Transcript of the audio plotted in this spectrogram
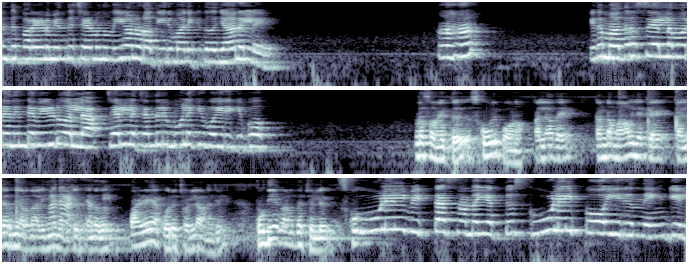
എന്ത് പറയണം എന്ത് ചെയ്യണമെന്ന് നീയാണോടാ തീരുമാനിക്കുന്നത്? ഞാനല്ലേ? ആഹാ. ഇത് മദ്രസയല്ല മോനെ നിന്റെ വീടുമല്ല ചെല്ല ചെന്നൊരു മൂലയ്ക്ക് പോയിരിക്കും പോ. ഉള്ള സമയത്ത് സ്കൂളിൽ പോകണം അല്ലാതെ കണ്ട മാവിലൊക്കെ കല്ലെറിഞ്ഞ് നടന്നാൽ ഇങ്ങനെ ഇരിക്കും എന്നത് പഴയ ഒരു ചൊല്ലാണെങ്കിൽ പുതിയ കാലത്തെ ചൊല്ല് സ്കൂളിൽ വിട്ട സമയത്ത് സ്കൂളിൽ പോയിരുന്നെങ്കിൽ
